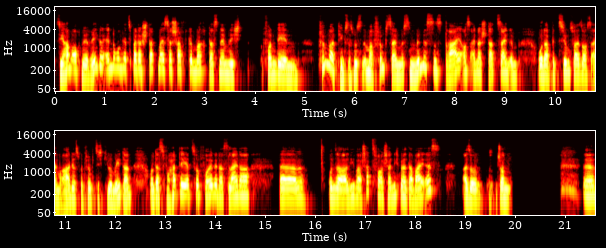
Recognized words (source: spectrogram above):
Sie haben auch eine Regeländerung jetzt bei der Stadtmeisterschaft gemacht, dass nämlich von den Fünfer-Teams, das müssen immer fünf sein, müssen mindestens drei aus einer Stadt sein im, oder beziehungsweise aus einem Radius mit 50 Kilometern. Und das hatte jetzt zur Folge, dass leider äh, unser lieber Schatzforscher nicht mehr dabei ist. Also John. Äh,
